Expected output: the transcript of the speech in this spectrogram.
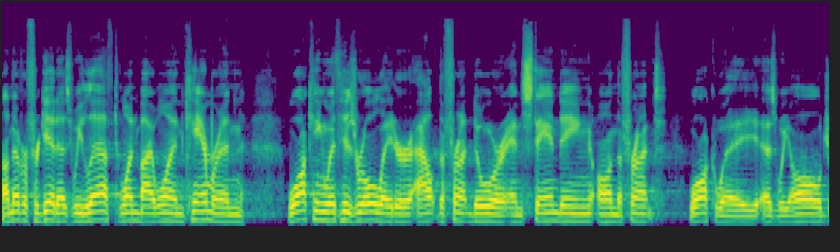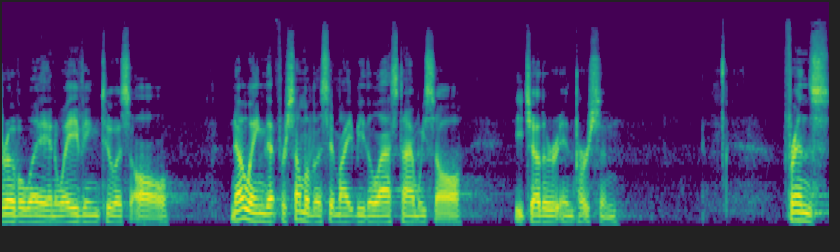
I'll never forget as we left one by one, Cameron walking with his rollator out the front door and standing on the front walkway as we all drove away and waving to us all, knowing that for some of us it might be the last time we saw each other in person. Friends,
